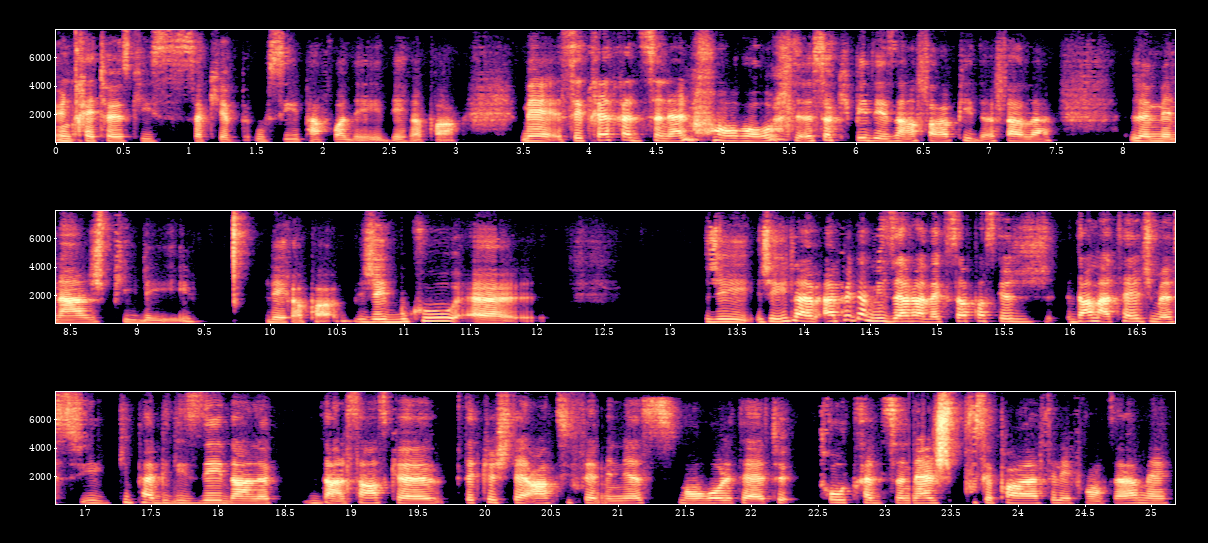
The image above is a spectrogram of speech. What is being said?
une traiteuse qui s'occupe aussi parfois des, des repas. Mais c'est très traditionnel mon rôle de s'occuper des enfants puis de faire la le ménage puis les, les repas. J'ai beaucoup, euh, j'ai eu un peu de misère avec ça parce que dans ma tête, je me suis culpabilisée dans le, dans le sens que peut-être que j'étais anti-féministe, mon rôle était trop traditionnel, je poussais pas assez les frontières, mais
